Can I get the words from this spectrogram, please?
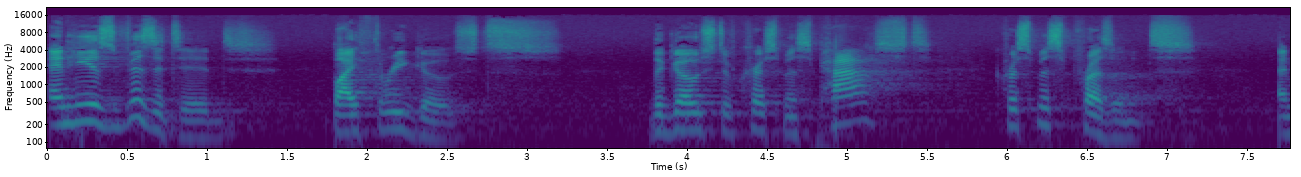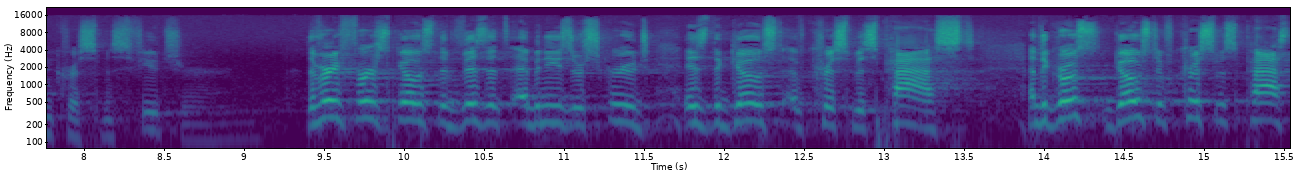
and he is visited by three ghosts the ghost of Christmas past, Christmas present, and Christmas future. The very first ghost that visits Ebenezer Scrooge is the ghost of Christmas past. And the ghost of Christmas past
